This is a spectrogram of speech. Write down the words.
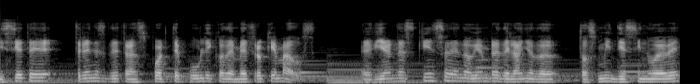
y siete trenes de transporte público de metro quemados. El viernes 15 de noviembre del año 2019,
